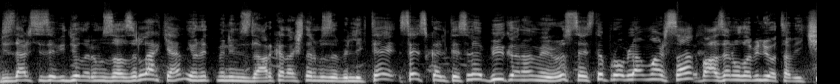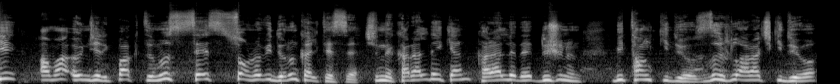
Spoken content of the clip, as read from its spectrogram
Bizler size videolarımızı hazırlarken yönetmenimizle, arkadaşlarımızla birlikte ses kalitesine büyük önem veriyoruz. Seste problem varsa bazen olabiliyor tabii ki ama öncelik baktığımız ses sonra videonun kalitesi. Şimdi Karel'deyken Karel'de de düşünün bir tank gidiyor, zırhlı araç gidiyor,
